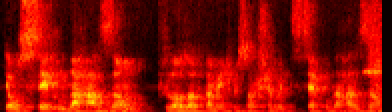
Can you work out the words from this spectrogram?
que é o século da razão, filosoficamente o pessoal chama de século da razão,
